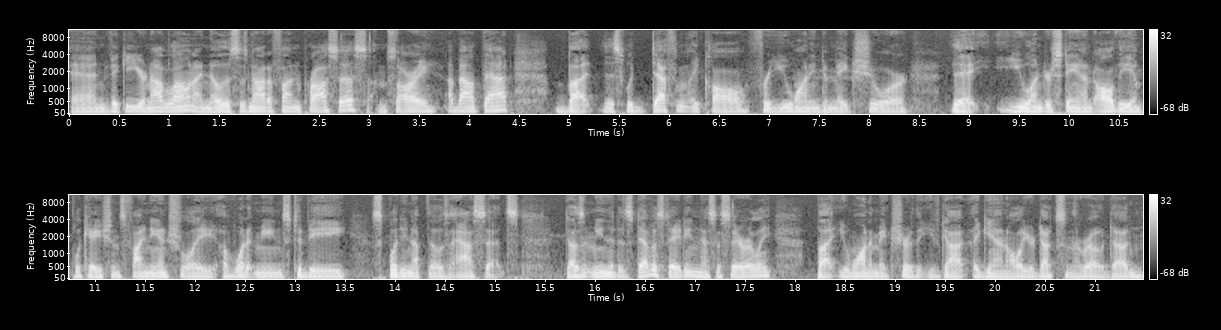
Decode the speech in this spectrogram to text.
and Vicky, you're not alone. I know this is not a fun process. I'm sorry about that, but this would definitely call for you wanting to make sure that you understand all the implications financially of what it means to be splitting up those assets. Doesn't mean that it's devastating necessarily, but you want to make sure that you've got again all your ducks in the row. Doug.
